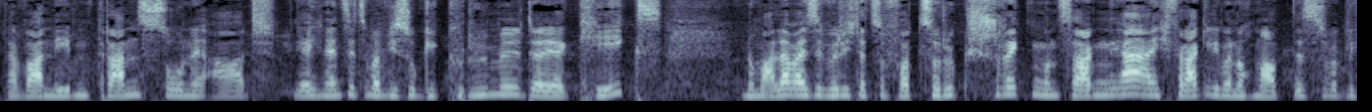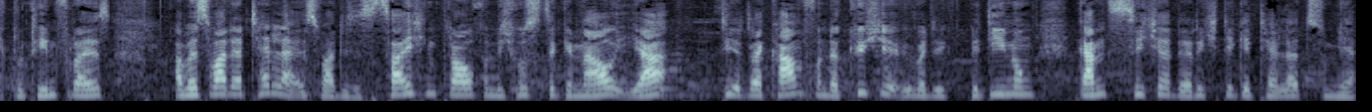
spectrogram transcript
da war nebendran so eine Art, ja ich nenne es jetzt mal wie so gekrümelter Keks. Normalerweise würde ich da sofort zurückschrecken und sagen, ja, ich frage lieber nochmal, ob das wirklich glutenfrei ist. Aber es war der Teller, es war dieses Zeichen drauf und ich wusste genau, ja, die, da kam von der Küche über die Bedienung ganz sicher der richtige Teller zu mir.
